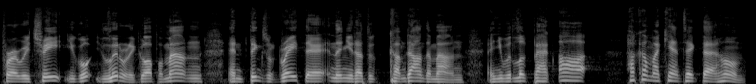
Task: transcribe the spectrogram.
for a retreat, you, go, you literally go up a mountain and things were great there, and then you'd have to come down the mountain and you would look back, oh, how come I can't take that home?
